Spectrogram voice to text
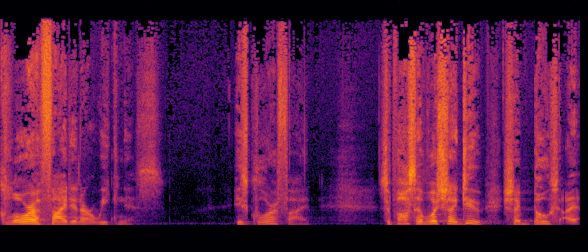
glorified in our weakness. He's glorified. So Paul said, What should I do? Should I boast? I,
